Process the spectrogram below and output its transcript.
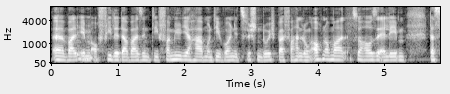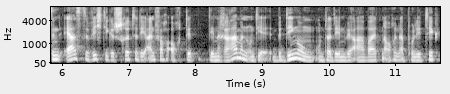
äh, weil mhm. eben auch viele dabei sind, die Familie haben und die wollen die zwischendurch bei Verhandlungen auch nochmal zu Hause erleben. Das sind erste wichtige Schritte, die einfach auch den Rahmen und die Bedingungen, unter denen wir arbeiten, auch in der Politik,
